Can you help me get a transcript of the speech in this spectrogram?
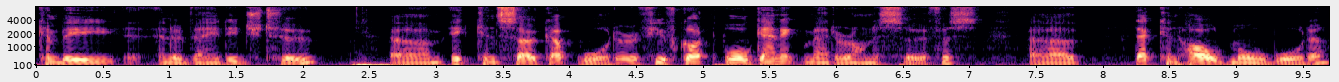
can be an advantage too. Um, it can soak up water. If you've got organic matter on a surface, uh, that can hold more water.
